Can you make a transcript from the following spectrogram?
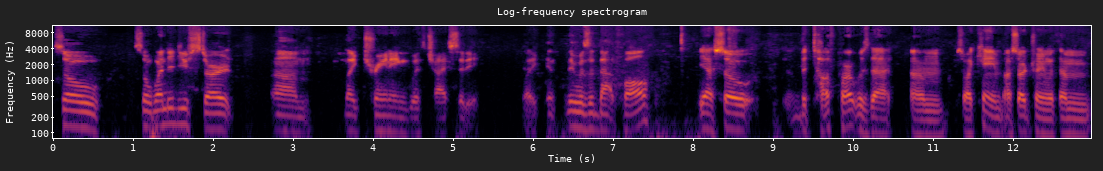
So, so when did you start, um, like training with Chai City? Like it, it was it that fall? Yeah. So the tough part was that um, so I came, I started training with them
